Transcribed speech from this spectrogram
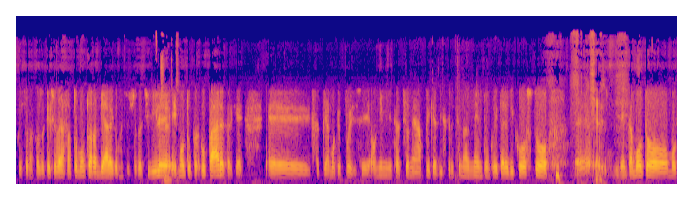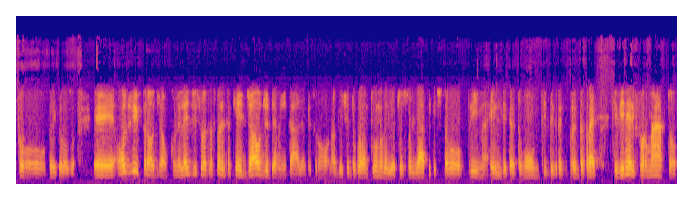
questa è una cosa che ci aveva fatto molto arrabbiare come società civile certo. e molto preoccupare perché eh, sappiamo che poi se ogni amministrazione applica discrezionalmente un criterio di costo eh, certo. diventa molto, molto pericoloso. Eh, oggi però già con le leggi sulla trasparenza che già oggi abbiamo in Italia, che sono la 241 degli accesso agli atti che citavo prima e il decreto Monti, il decreto 33, che viene riformato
